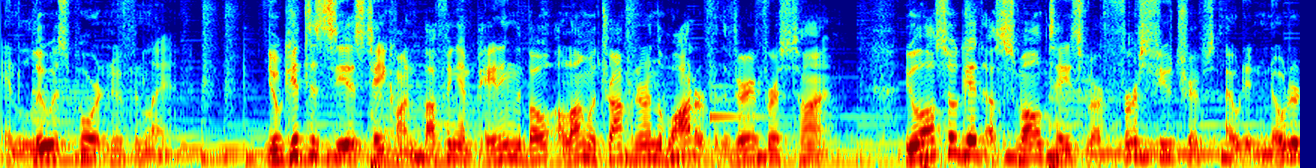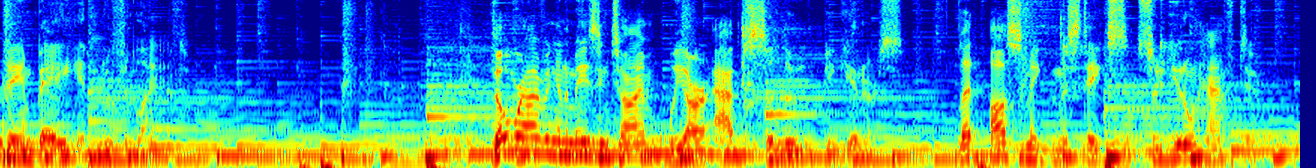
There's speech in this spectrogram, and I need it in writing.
in Lewisporte, Newfoundland. You'll get to see us take on buffing and painting the boat along with dropping her in the water for the very first time. You'll also get a small taste of our first few trips out in Notre Dame Bay in Newfoundland. Though we're having an amazing time, we are absolute beginners. Let us make the mistakes so you don't have to.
